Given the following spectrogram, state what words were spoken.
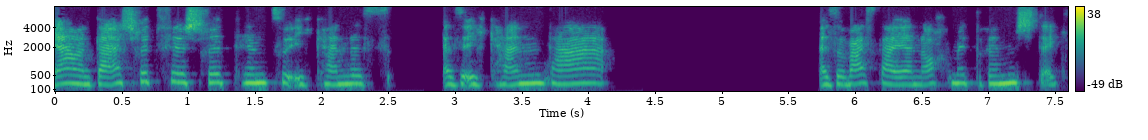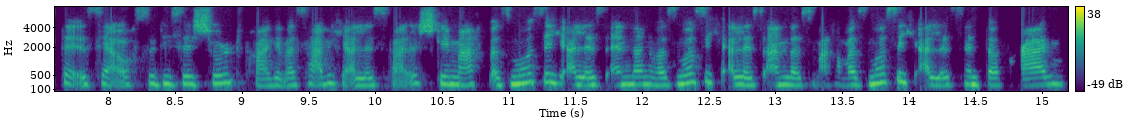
Ja, und da Schritt für Schritt hinzu, ich kann das also ich kann da, also was da ja noch mit drin steckte, ist ja auch so diese Schuldfrage. Was habe ich alles falsch gemacht? Was muss ich alles ändern? Was muss ich alles anders machen? Was muss ich alles hinterfragen?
